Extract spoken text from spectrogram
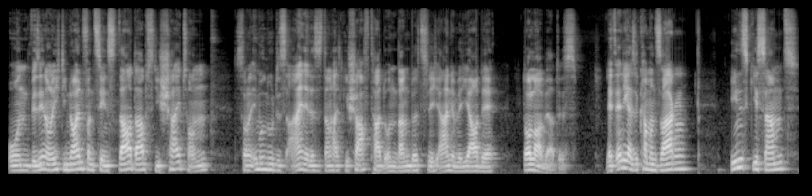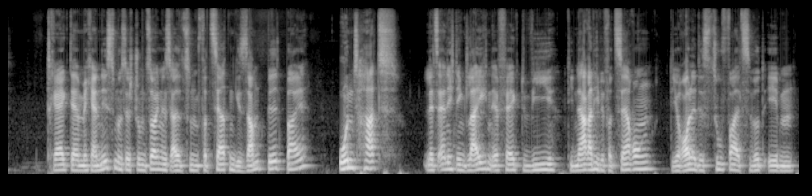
Und wir sehen auch nicht die 9 von 10 Startups, die scheitern, sondern immer nur das eine, das es dann halt geschafft hat und dann plötzlich eine Milliarde Dollar wert ist. Letztendlich also kann man sagen, insgesamt trägt der Mechanismus der Stummzeugnis also zum verzerrten Gesamtbild bei und hat letztendlich den gleichen Effekt wie die narrative Verzerrung. Die Rolle des Zufalls wird eben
